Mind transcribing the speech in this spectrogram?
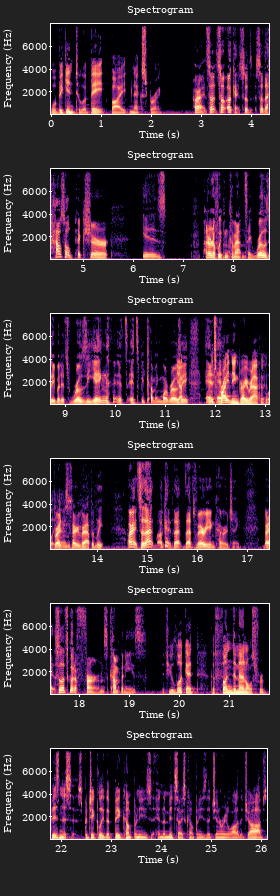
will begin to abate by next spring. All right. So so okay. So so the household picture is I don't know if we can come out and say rosy, but it's rosying. It's it's becoming more rosy. Yeah. And, it's brightening and, very rapidly. Brightening yes. very rapidly. All right. So that okay. That that's very encouraging. All right. So let's go to firms, companies. If you look at the fundamentals for businesses, particularly the big companies and the mid-sized companies that generate a lot of the jobs,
